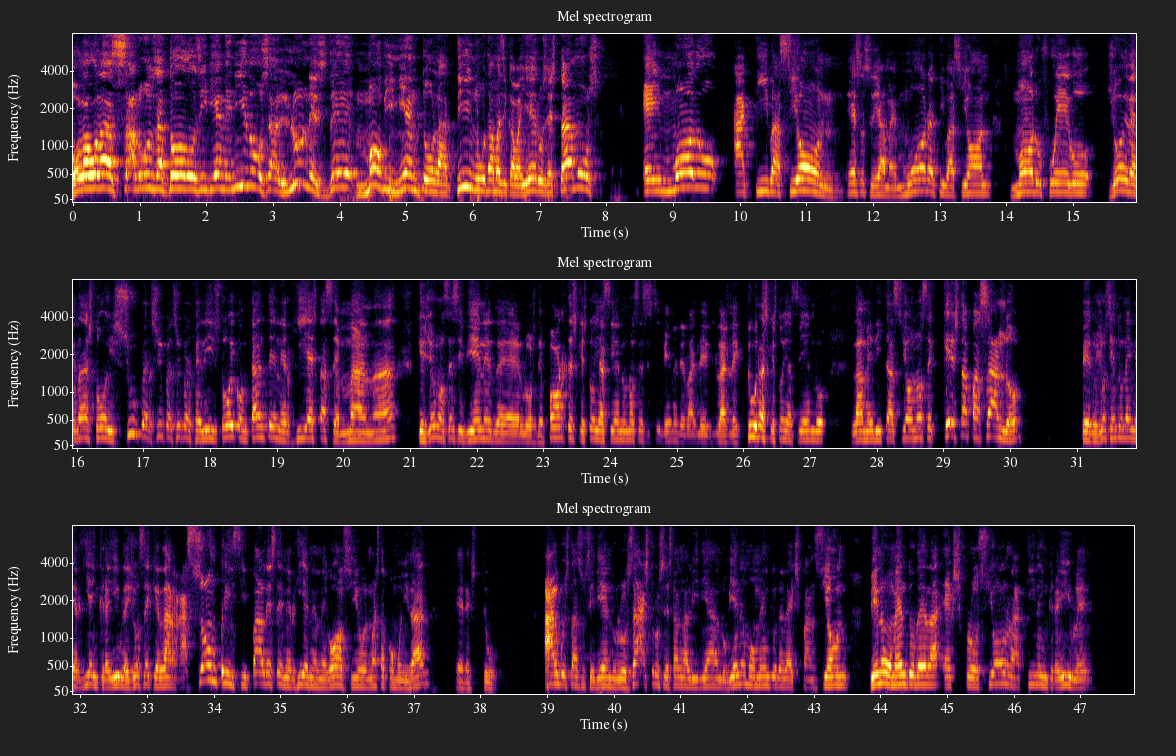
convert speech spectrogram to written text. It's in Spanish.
Hola, hola, saludos a todos y bienvenidos al lunes de Movimiento Latino, damas y caballeros. Estamos en modo activación, eso se llama, en modo activación, modo fuego. Yo de verdad estoy súper, súper, súper feliz, estoy con tanta energía esta semana que yo no sé si viene de los deportes que estoy haciendo, no sé si viene de las lecturas que estoy haciendo la meditación, no sé qué está pasando, pero yo siento una energía increíble. Yo sé que la razón principal de esta energía en el negocio, en nuestra comunidad, eres tú. Algo está sucediendo, los astros se están alineando, viene un momento de la expansión, viene un momento de la explosión latina increíble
